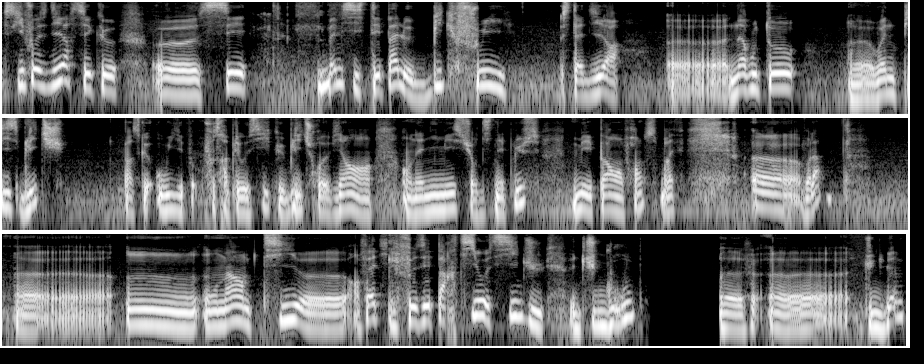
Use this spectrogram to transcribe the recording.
ce qu'il faut se dire, c'est que euh, c'est même si c'était pas le big three, c'est-à-dire euh, Naruto, One Piece, Bleach, parce que oui, il faut, faut se rappeler aussi que Bleach revient en, animé sur Disney+, mais pas en France. Bref, Euh, voilà. Euh, on, a un petit. euh, en fait, il faisait partie aussi du, groupe du Jump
